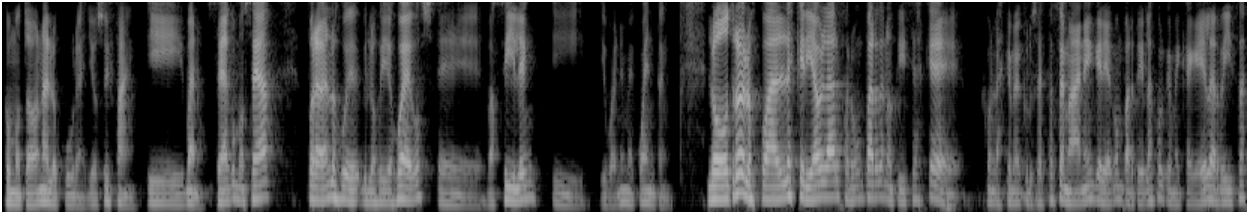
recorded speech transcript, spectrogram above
como toda una locura. Yo soy fan. Y bueno, sea como sea, prueben los, los videojuegos, eh, vacilen y, y bueno, y me cuentan. Lo otro de los cuales les quería hablar fueron un par de noticias que, con las que me crucé esta semana y quería compartirlas porque me cagué de la risa.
